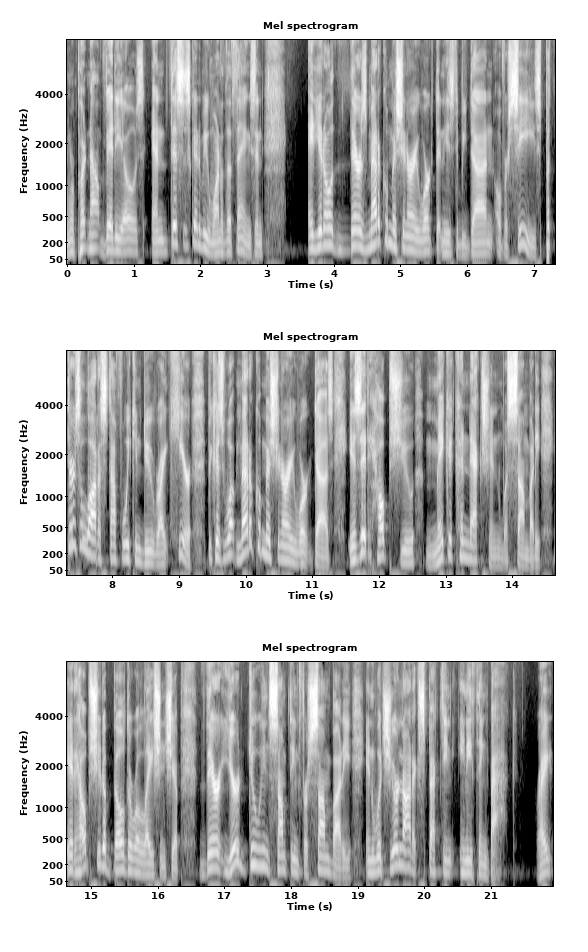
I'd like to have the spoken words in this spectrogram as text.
and we're putting out videos and this is going to be one of the things. And and you know there's medical missionary work that needs to be done overseas but there's a lot of stuff we can do right here because what medical missionary work does is it helps you make a connection with somebody. It helps you to build a relationship. There you're doing something for somebody in which you're not expecting anything back right?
